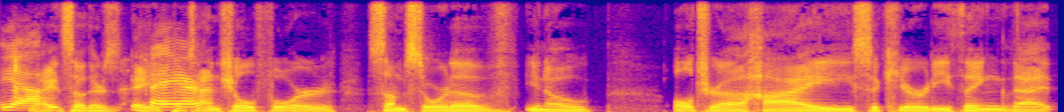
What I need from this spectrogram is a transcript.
yeah. right? So there's a Fair. potential for some sort of you know ultra high security thing that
